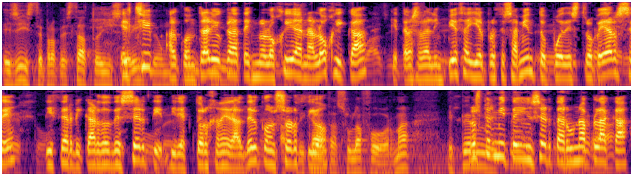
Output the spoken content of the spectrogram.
el chip, al contrario que la tecnología analógica, que tras la limpieza y el procesamiento puede estropearse, dice Ricardo Deserti, director general del consorcio, nos permite insertar una placa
